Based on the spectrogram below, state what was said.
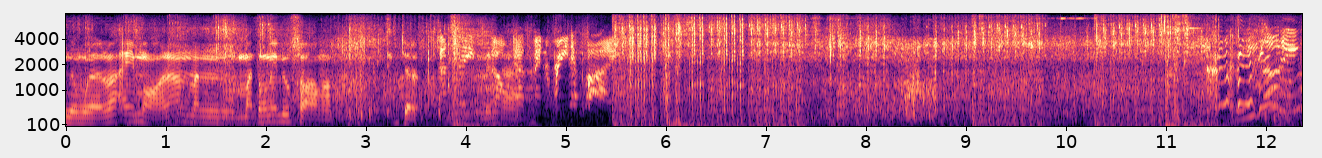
หนูเหมือนว่าไอ้หมอนั่นมันมันต้องเล่นลูกซองครับถึงจะเล่นได้ has been redefined. Reloading.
